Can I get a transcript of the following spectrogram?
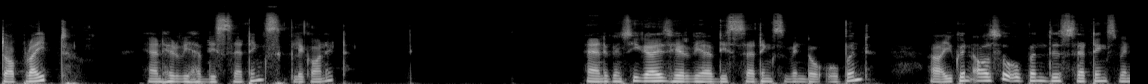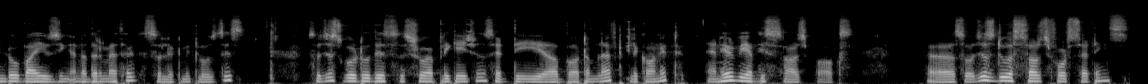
top right. And here we have these settings. Click on it. And you can see guys here we have this settings window opened. Uh, you can also open this settings window by using another method. So let me close this. So just go to this show applications at the uh, bottom left. Click on it. And here we have the search box. Uh, so just do a search for settings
